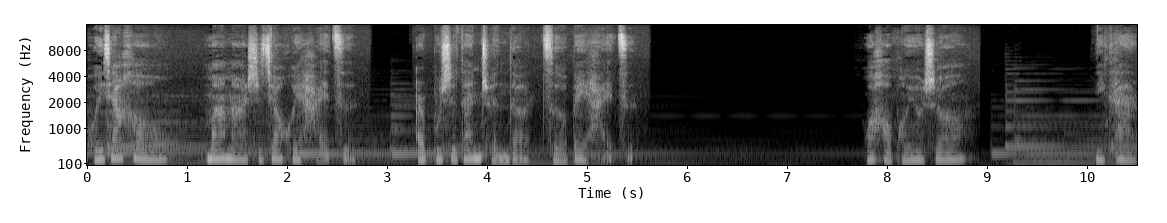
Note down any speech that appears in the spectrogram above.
回家后。妈妈是教会孩子，而不是单纯的责备孩子。我好朋友说：“你看，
